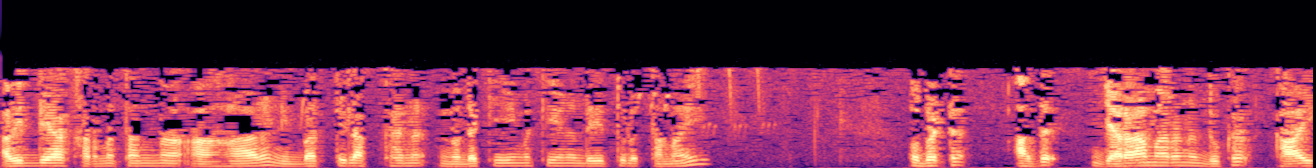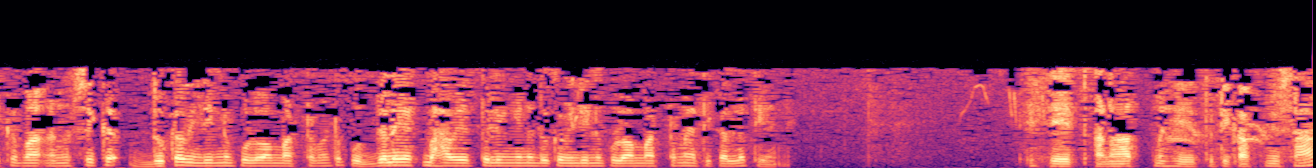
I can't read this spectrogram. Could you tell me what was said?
අවිද්‍යා කර්ම තණ්හා ආහාර නිබ්බත්ති ලක්ෂණ නොදකීම කියන දේ තුල තමයි ඔබට අද ජරා මරණ දුක කායික මානසික දුක විඳින්න පුළුවන් මට්ටමට පුද්ගලයෙක් භාවය තුළින් එන දුක විඳින්න පුළුවන් මට්ටම ඇති කරලා තියෙන්නේ. හේත් අනාත්ම හේතු ටිකක් නිසා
